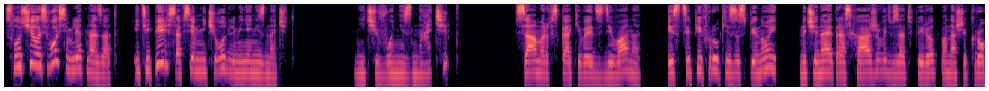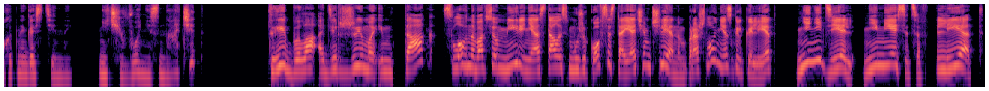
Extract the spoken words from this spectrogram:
случилась восемь лет назад, и теперь совсем ничего для меня не значит. Ничего не значит? Саммер вскакивает с дивана, и, сцепив руки за спиной, начинает расхаживать взад-вперед по нашей крохотной гостиной. «Ничего не значит?» «Ты была одержима им так, словно во всем мире не осталось мужиков со стоячим членом. Прошло несколько лет, ни недель, ни месяцев, лет,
